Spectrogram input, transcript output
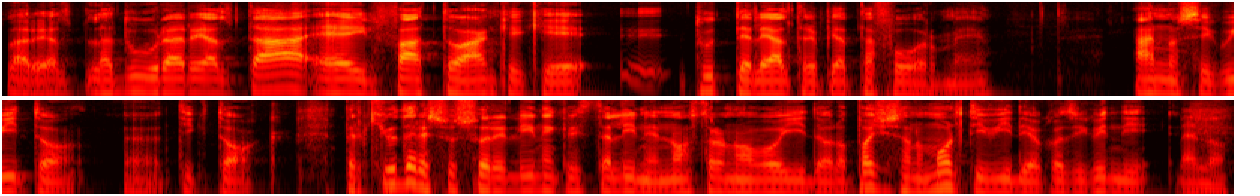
la, real- la dura realtà è il fatto anche che eh, tutte le altre piattaforme hanno seguito eh, TikTok per chiudere su Sorelline Cristalline, il nostro nuovo idolo. Poi ci sono molti video così, quindi Bello.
